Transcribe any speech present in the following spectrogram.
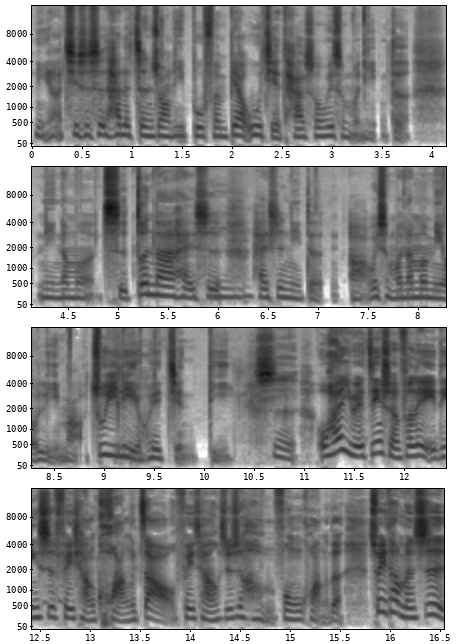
你啊，其实是他的症状的一部分。不要误解他说为什么你的你那么迟钝啊，还是还是你的啊，为什么那么没有礼貌？注意力也会减低。是我还以为精神分裂一定是非常狂躁，非常就是很疯狂的，所以他们是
